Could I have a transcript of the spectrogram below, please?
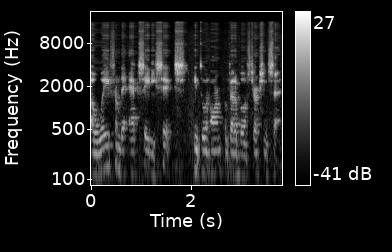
away from the x86 into an ARM compatible instruction set.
